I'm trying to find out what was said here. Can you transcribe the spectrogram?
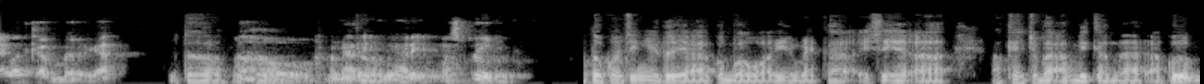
lewat gambar ya. Betul, betul. Oh, menarik, betul. menarik, Mas Bro. Waktu coaching itu ya aku bawain mereka isinya, uh, oke okay, coba ambil gambar. Aku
